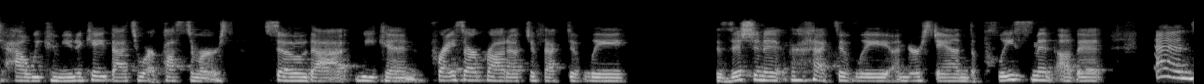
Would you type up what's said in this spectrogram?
how we communicate that to our customers so that we can price our product effectively, position it effectively, understand the placement of it, and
